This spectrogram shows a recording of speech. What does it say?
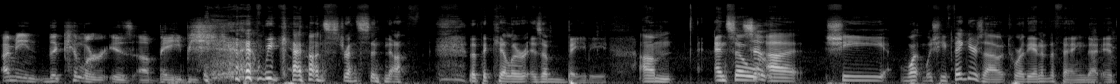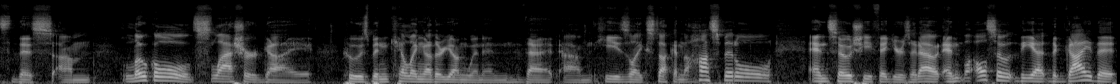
I mean, the killer is a baby. we cannot stress enough that the killer is a baby. Um, and so, So- uh, she what, what she figures out toward the end of the thing that it's this um, local slasher guy who's been killing other young women. That um, he's like stuck in the hospital, and so she figures it out. And also the uh, the guy that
